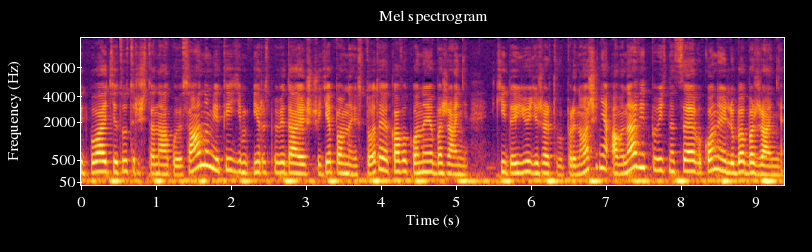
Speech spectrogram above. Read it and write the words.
Відбувається зустріч з Танакою Саном, який їм і розповідає, що є певна істота, яка виконує бажання, які дають жертвоприношення, а вона відповідь на це виконує любе бажання,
